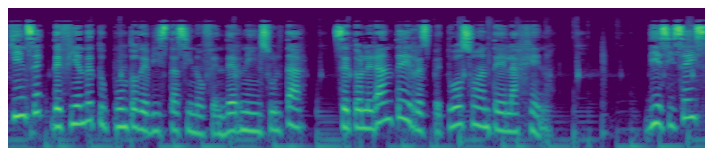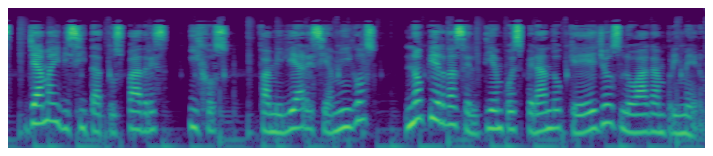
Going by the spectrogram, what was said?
15. Defiende tu punto de vista sin ofender ni insultar, sé tolerante y respetuoso ante el ajeno. 16. Llama y visita a tus padres, hijos, familiares y amigos, no pierdas el tiempo esperando que ellos lo hagan primero.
